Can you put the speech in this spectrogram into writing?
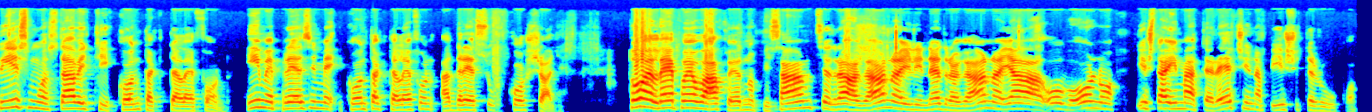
pismu ostaviti kontakt telefon, ime, prezime, kontakt telefon, adresu ko šalje. To je lepo, je ovako, jedno pisance, draga Ana ili ne draga Ana, ja ovo ono i šta imate reći, napišite rukom.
